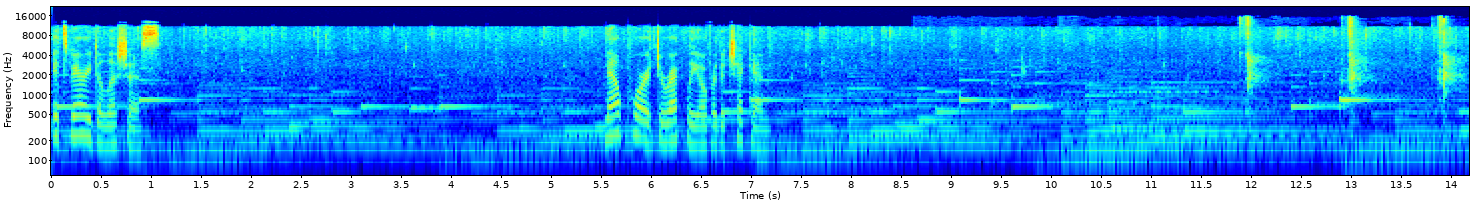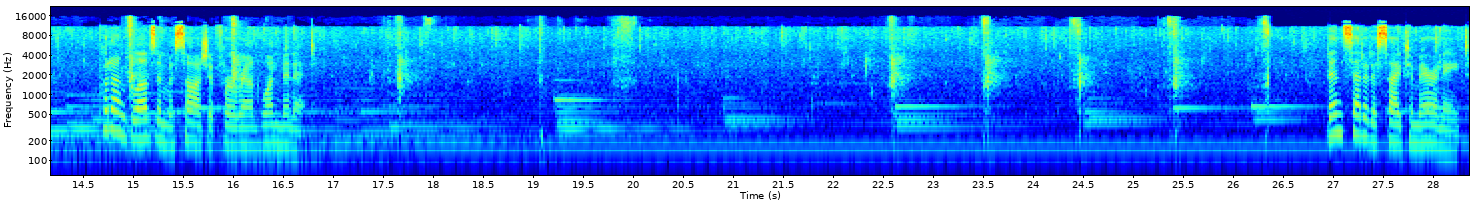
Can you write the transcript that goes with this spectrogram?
It's very delicious. Now pour it directly over the chicken. Put on gloves and massage it for around one minute. Then set it aside to marinate.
